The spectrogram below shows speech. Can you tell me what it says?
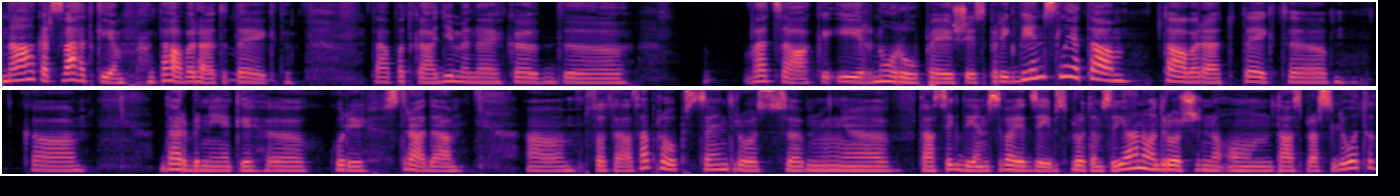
nāk ar svētkiem, tā varētu teikt. Tāpat kā ģimenē, kad uh, vecāki ir norūpējušies par ikdienas lietām, tā varētu teikt, uh, ka darbinieki, uh, kuri strādā sociālās aprūpas centros, tās ikdienas vajadzības, protams, ir jānodrošina, un tās prasa ļoti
